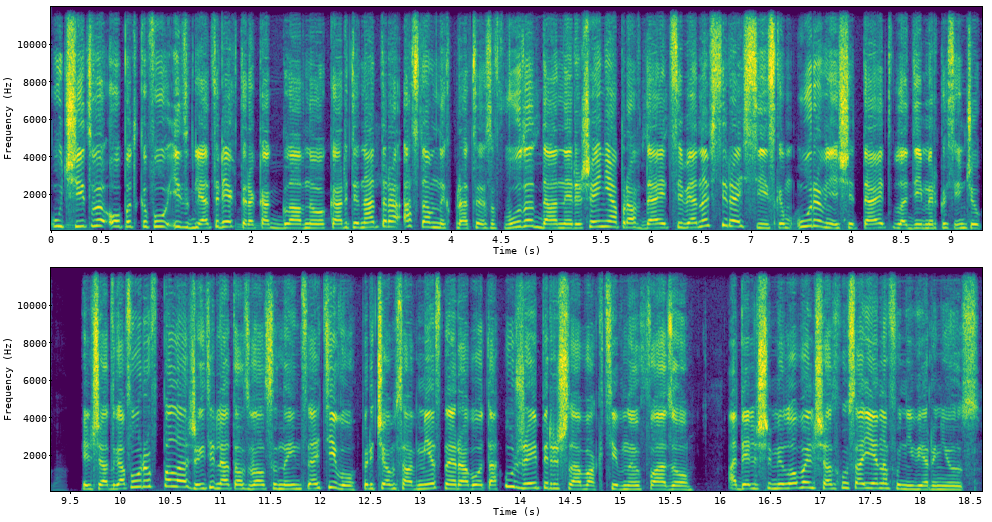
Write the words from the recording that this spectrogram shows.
Учитывая опыт КФУ и взгляд ректора как главного координатора основных процессов вуза, данное решение оправдает себя на всероссийском уровне, считает Владимир Косинчук. Ильшат Гафуров положительно отозвался на инициативу, причем совместная работа уже перешла в активную фазу. Адель Шамилова, Ильшат Хусаенов, Универньюз.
